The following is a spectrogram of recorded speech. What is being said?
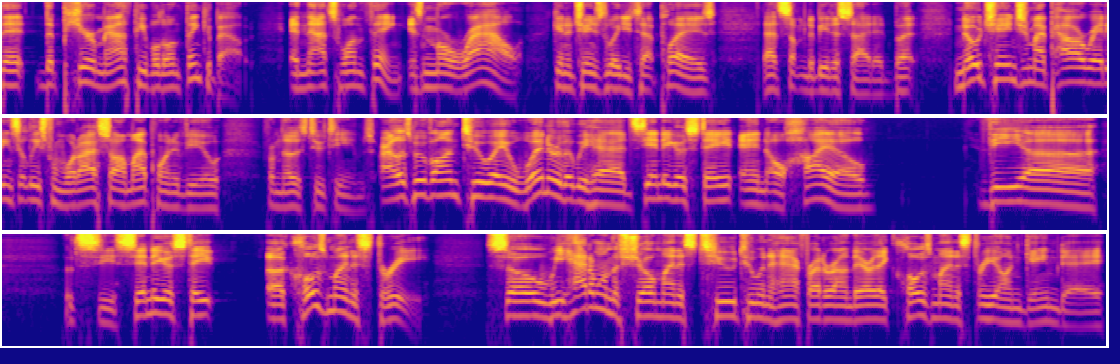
that the pure math people don't think about. And that's one thing. Is morale going to change the way UTEP plays. That's something to be decided. But no change in my power ratings, at least from what I saw, my point of view, from those two teams. All right, let's move on to a winner that we had San Diego State and Ohio. The, uh, let's see, San Diego State uh, closed minus three. So we had them on the show minus two, two and a half, right around there. They closed minus three on game day,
